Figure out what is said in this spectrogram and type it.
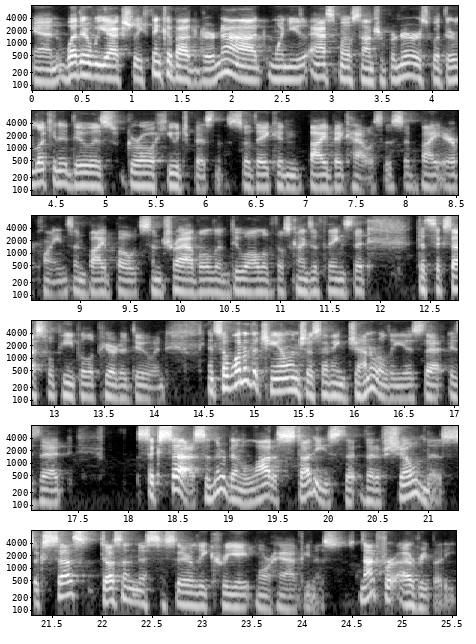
And whether we actually think about it or not, when you ask most entrepreneurs, what they're looking to do is grow a huge business so they can buy big houses and buy airplanes and buy boats and travel and do all of those kinds of things that, that successful people appear to do. And, and so one of the challenges I think generally is that is that success, and there have been a lot of studies that, that have shown this, success doesn't necessarily create more happiness, not for everybody.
